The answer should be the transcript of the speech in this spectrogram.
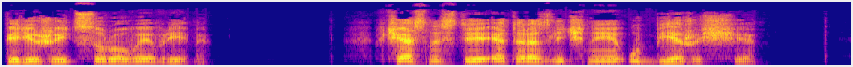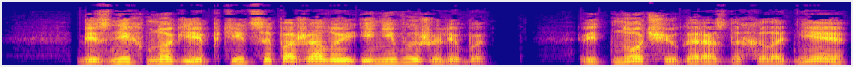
пережить суровое время. В частности, это различные убежища. Без них многие птицы, пожалуй, и не выжили бы. Ведь ночью гораздо холоднее,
